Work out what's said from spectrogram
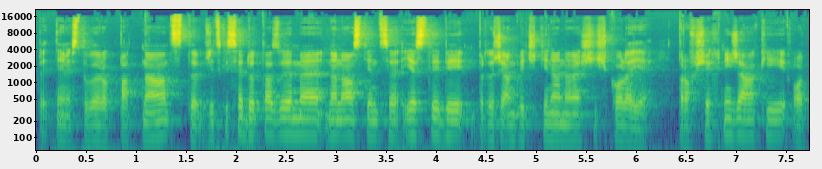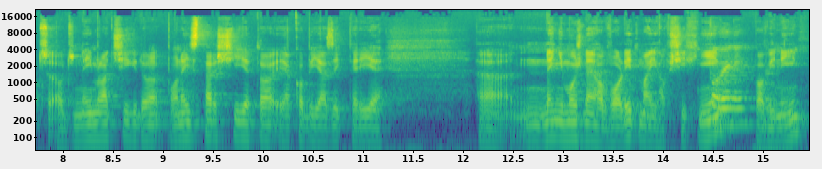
teď nevím, jestli to byl rok 15, vždycky se dotazujeme na nástěnce, jestli by, protože angličtina na naší škole je pro všechny žáky, od, od nejmladších do po nejstarší, je to jakoby jazyk, který je, eh, není možné ho volit, mají ho všichni, povinný. povinný.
